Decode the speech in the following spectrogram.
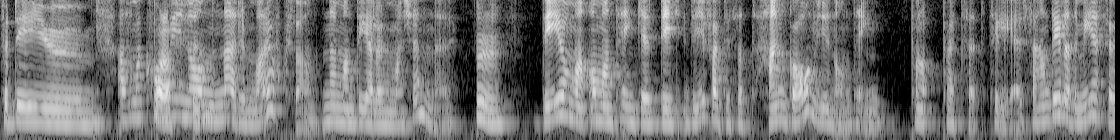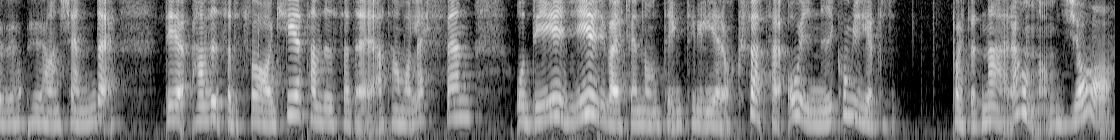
För det är ju... Alltså man kommer ju någon fint. närmare också när man delar hur man känner. Mm, Det är om man, om man tänker, det, det är ju faktiskt att han gav ju någonting på, på ett sätt till er. Så han delade med sig av hur, hur han kände. Det, han visade svaghet, han visade att han var ledsen. Och det ger ju verkligen någonting till er också. Att så här, oj, ni kom ju helt plötsligt på ett sätt nära honom. ja.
